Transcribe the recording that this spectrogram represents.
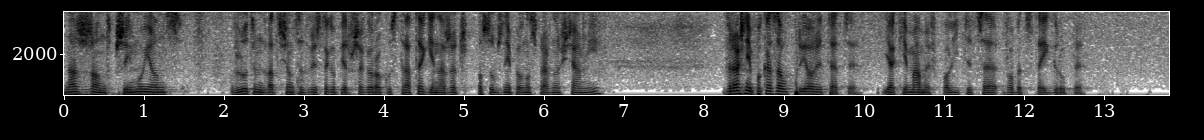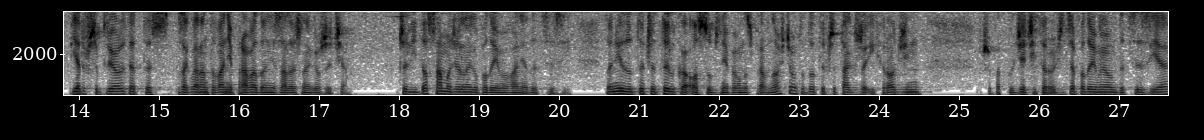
nasz rząd przyjmując w lutym 2021 roku strategię na rzecz osób z niepełnosprawnościami wyraźnie pokazał priorytety, jakie mamy w polityce wobec tej grupy. Pierwszy priorytet to jest zagwarantowanie prawa do niezależnego życia czyli do samodzielnego podejmowania decyzji. To nie dotyczy tylko osób z niepełnosprawnością, to dotyczy także ich rodzin. W przypadku dzieci to rodzice podejmują decyzje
